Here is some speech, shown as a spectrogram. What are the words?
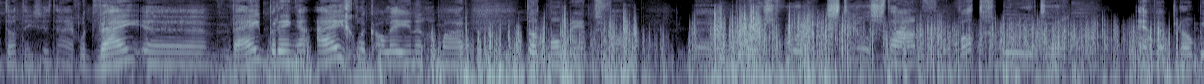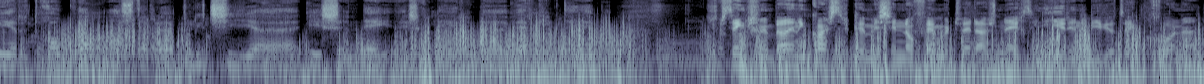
dat is het eigenlijk. Wij, uh, wij brengen eigenlijk alleen nog maar dat moment van bewustwording, uh, stilstaan van wat gebeurt er. En we proberen toch ook wel, als er uh, politie is, een de-escalerende werking te hebben. Extinction Rebellion in Castricum is in november 2019 hier in de bibliotheek begonnen.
